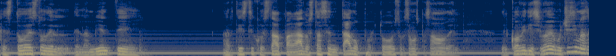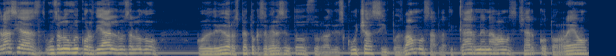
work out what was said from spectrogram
que es todo esto del, del ambiente artístico está apagado, está sentado por todo esto que estamos pasando del, del COVID-19. Muchísimas gracias, un saludo muy cordial, un saludo con el debido respeto que se merecen todos tus radioescuchas y pues vamos a platicar, nena, vamos a echar cotorreo,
